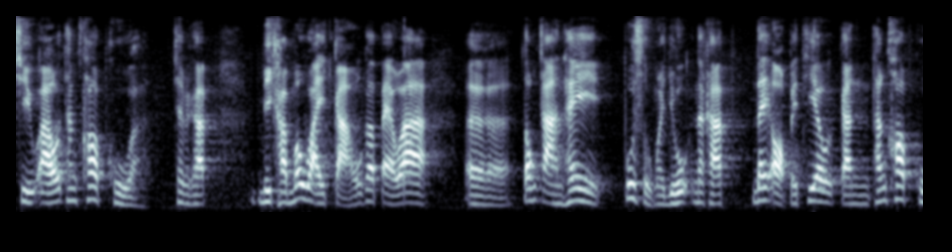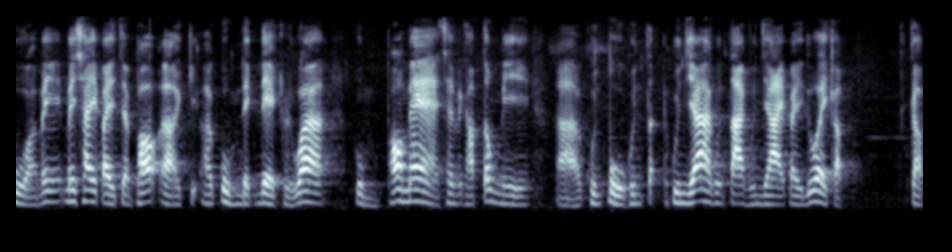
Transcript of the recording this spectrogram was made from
ชิลเอาท์ทั้งครอบครัวใช่ไหมครับมีคำว่าวัยเก๋าก็แปลว่าต้องการให้ผู้สูงอายุนะครับได้ออกไปเที่ยวกันทั้งครอบครัวไม่ไม่ใช่ไปเฉพาะกลุ่มเด็กๆ หรือว่า กลุ่มพ่อแม่ใช่ไหมครับต้องมีคุณปู่คุณคุณย่าคุณตาคุณยายไปด้วยกับกับ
